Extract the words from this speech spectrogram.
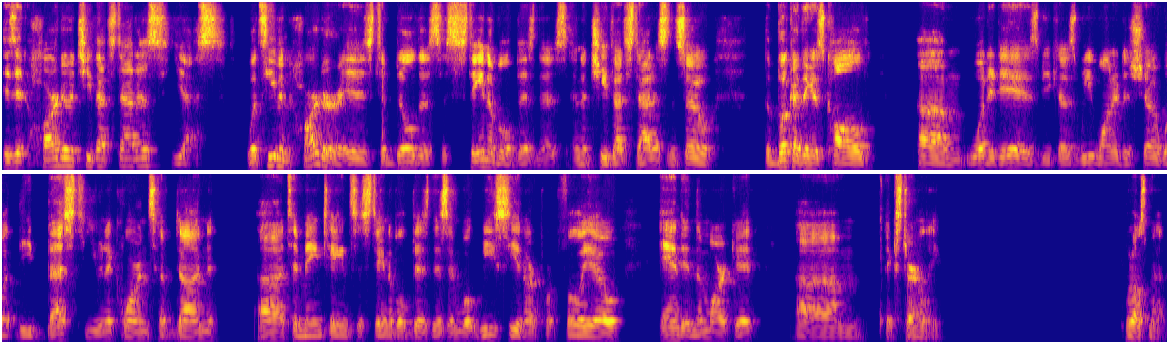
is it hard to achieve that status? Yes. What's even harder is to build a sustainable business and achieve that status. And so the book I think is called um, what it is because we wanted to show what the best unicorns have done uh, to maintain sustainable business and what we see in our portfolio and in the market um, externally. What else, Matt?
